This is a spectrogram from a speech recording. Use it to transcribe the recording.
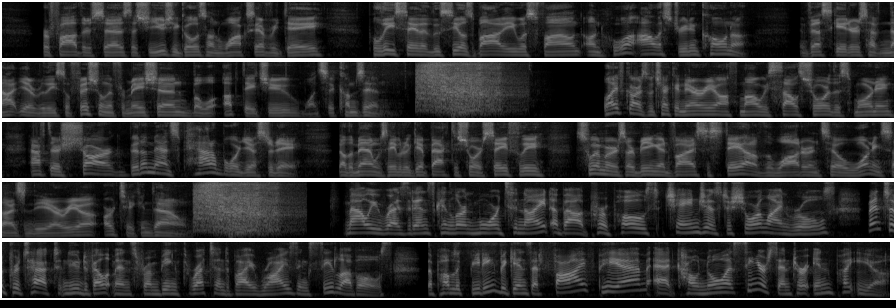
Her father says that she usually goes on walks every day. Police say that Lucille's body was found on Hua'ala Street in Kona. Investigators have not yet released official information, but will update you once it comes in. Lifeguards will check an area off Maui's South Shore this morning after a shark bit a man's paddleboard yesterday. Now, the man was able to get back to shore safely. Swimmers are being advised to stay out of the water until warning signs in the area are taken down. Maui residents can learn more tonight about proposed changes to shoreline rules meant to protect new developments from being threatened by rising sea levels. The public meeting begins at 5 p.m. at Kaunoa Senior Center in Paia.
